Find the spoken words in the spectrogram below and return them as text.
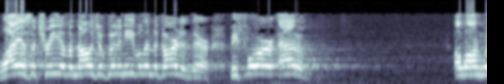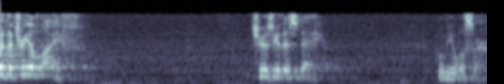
Why is the tree of the knowledge of good and evil in the garden there before Adam? Along with the tree of life. Choose you this day whom you will serve.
